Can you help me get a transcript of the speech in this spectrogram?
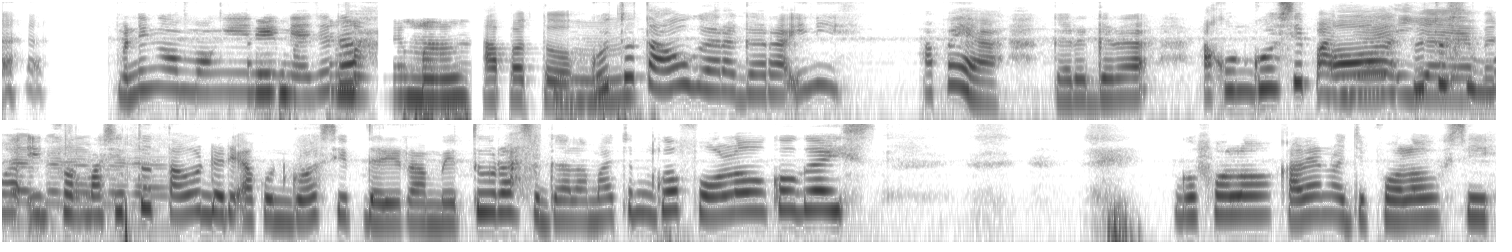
Mending ngomongin ini aja dah. Emang Apa tuh? Gue tuh tahu gara-gara ini. Apa ya? Gara-gara akun gosip Oh, aja. Gue iya, tuh iya, semua benar, informasi benar, tuh tahu dari akun gosip dari rame turah segala macem. Gue follow kok guys. Gue follow. Kalian wajib follow sih.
